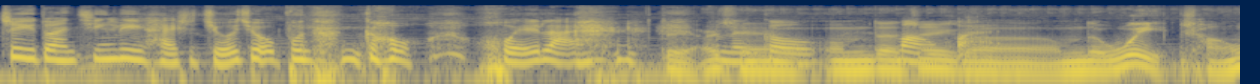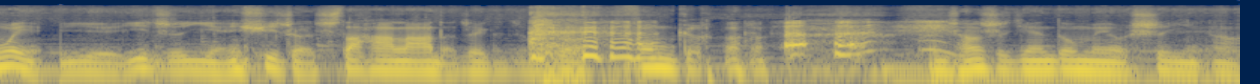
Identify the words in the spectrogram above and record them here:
这一段经历还是久久不能够回来。对，而且能够我们的这个我们的胃肠胃也一直延续着撒哈拉的这个风格，很长时间都没有适应啊。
